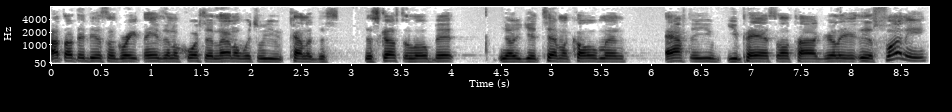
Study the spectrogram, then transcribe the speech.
I thought they did some great things. And of course, Atlanta, which we kind of dis- discussed a little bit, you know, you get Tevin Coleman after you, you pass on Todd Gurley. It's funny,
